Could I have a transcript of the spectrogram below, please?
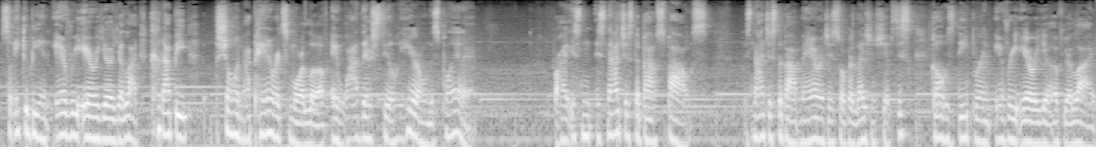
So it could be in every area of your life. Could I be showing my parents more love and why they're still here on this planet? Right? It's, it's not just about spouse. It's not just about marriages or relationships. This goes deeper in every area of your life.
